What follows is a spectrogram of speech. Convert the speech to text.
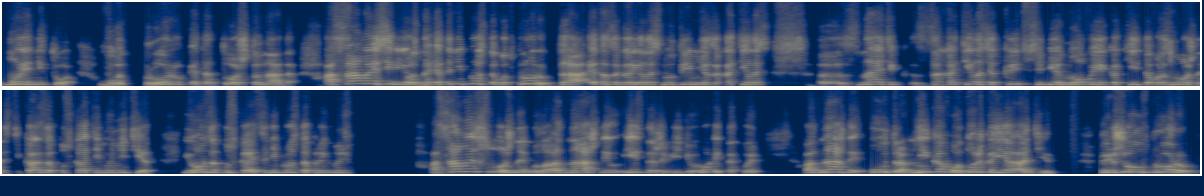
море не то. Вот прорубь это то, что надо. А самое серьезное, это не просто вот прорубь, да, это загорелось внутри, мне захотелось, э, знаете, захотелось открыть в себе новые какие-то возможности, как запускать иммунитет. И он запускается не просто прыгнуть а самое сложное было однажды, есть даже видеоролик такой, однажды утром никого, только я один пришел в прорубь,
